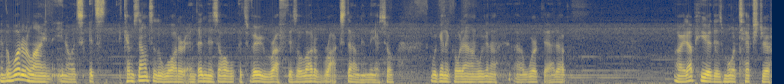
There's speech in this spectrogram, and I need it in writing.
And the water line, you know, it's it's it comes down to the water and then there's all it's very rough. There's a lot of rocks down in there. So we're going to go down, we're going to uh, work that up. All right, up here there's more texture.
